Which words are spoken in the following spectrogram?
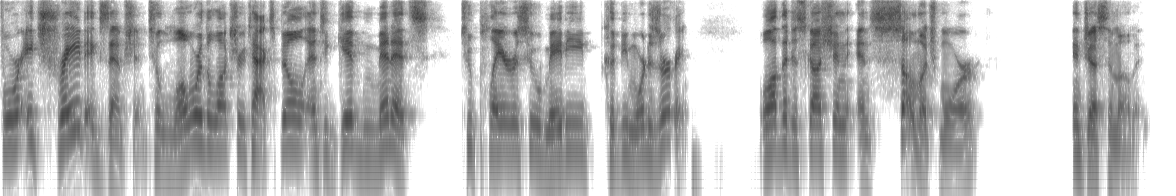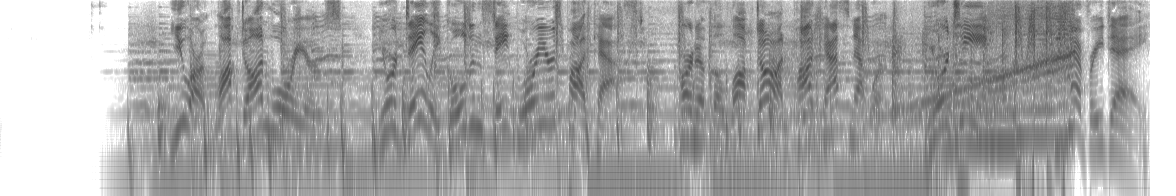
for a trade exemption to lower the luxury tax bill and to give minutes to players who maybe could be more deserving? We'll have the discussion and so much more in just a moment. You are Locked On Warriors, your daily Golden State Warriors podcast, part of the Locked On Podcast Network. Your team every day.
